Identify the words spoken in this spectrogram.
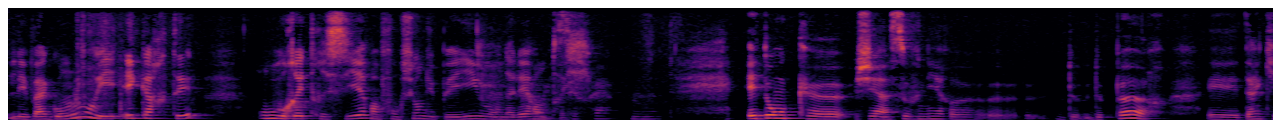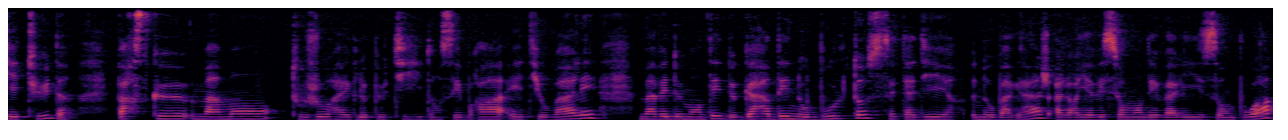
les wagons et écarter ou rétrécir en fonction du pays où on allait Ah oui, rentrer. Et donc, euh, j'ai un souvenir euh, de, de peur et d'inquiétude parce que maman, toujours avec le petit dans ses bras et Tio Vale, m'avait demandé de garder nos bultos, c'est-à-dire nos bagages. Alors, il y avait sûrement des valises en bois,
